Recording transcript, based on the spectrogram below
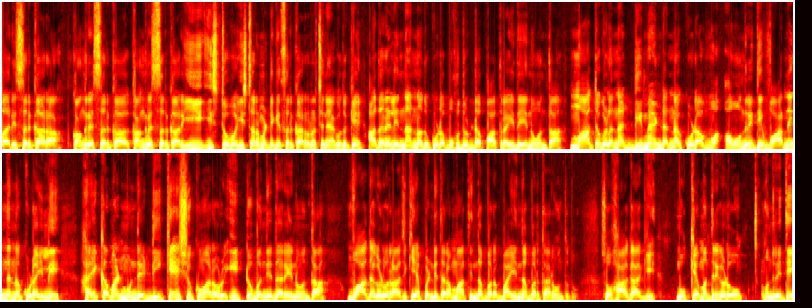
ಬಾರಿ ಸರ್ಕಾರ, ಕಾಂಗ್ರೆಸ್ ಸರ್ಕಾರ ಕಾಂಗ್ರೆಸ್ ಸರ್ಕಾರ ಈ ಇಷ್ಟು ಇಷ್ಟರ ಮಟ್ಟಿಗೆ ಸರ್ಕಾರ ರಚನೆ ಆಗೋದಕ್ಕೆ ಅದರಲ್ಲಿ ನನ್ನದು ಕೂಡ ಬಹುದೊಡ್ಡ ಪಾತ್ರ ಇದೆ ಎನ್ನುವಂತ ಮಾತುಗಳನ್ನ ಡಿಮ್ಯಾಂಡ್ ಅನ್ನ ಕೂಡ ಒಂದು ರೀತಿ ವಾರ್ನಿಂಗ್ ಅನ್ನು ಕೂಡ ಇಲ್ಲಿ ಹೈಕಮಾಂಡ್ ಮುಂದೆ ಡಿ ಕೆ ಶಿವಕುಮಾರ್ ಅವರು ಇಟ್ಟು ಬಂದಿದ್ದಾರೆ ಎನ್ನುವಂತ ವಾದಗಳು ರಾಜಕೀಯ ಪಂಡಿತರ ಮಾತಿಂದ ಬರ, ಬಾಯಿಂದ ಬರ್ತಾ ಇರುವಂಥದ್ದು ಸೊ ಹಾಗಾಗಿ ಮುಖ್ಯಮಂತ್ರಿಗಳು ಒಂದು ರೀತಿ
